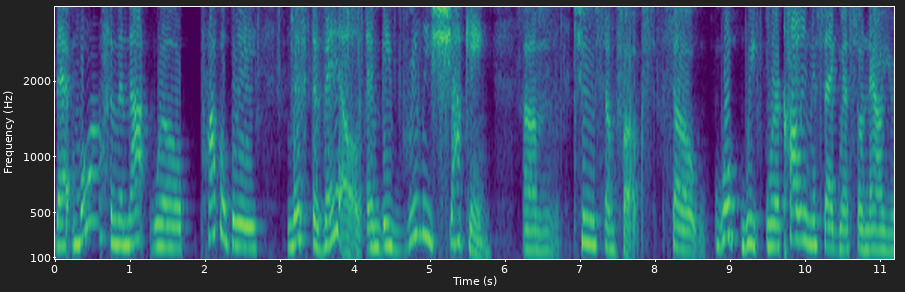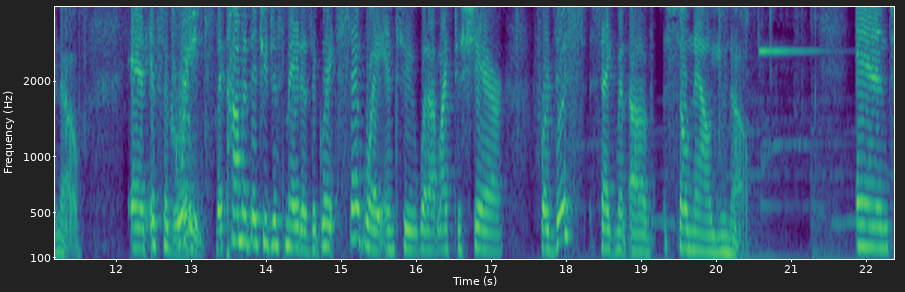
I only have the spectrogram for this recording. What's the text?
that more often than not will probably lift the veil and be really shocking um, to some folks. So we'll, we we're calling the segment. So now you know. And it's a great. great, the comment that you just made is a great segue into what I'd like to share for this segment of So Now You Know. And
